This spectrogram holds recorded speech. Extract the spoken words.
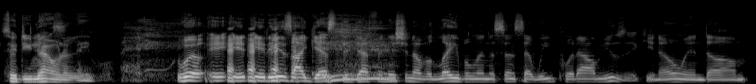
So, do you not own a label? Well, it, it, it is, I guess, the definition of a label in the sense that we put out music, you know, and um,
